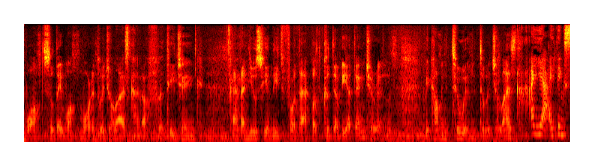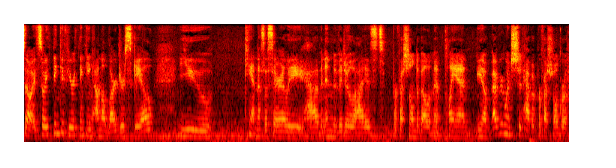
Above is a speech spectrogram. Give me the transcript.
want. So they want more individualized kind of uh, teaching, and and you see a need for that. But could there be a danger in becoming too individualized? I, yeah, I think so. So I think if you're thinking on a larger scale, you can't necessarily have an individualized professional development plan. You know, everyone should have a professional growth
